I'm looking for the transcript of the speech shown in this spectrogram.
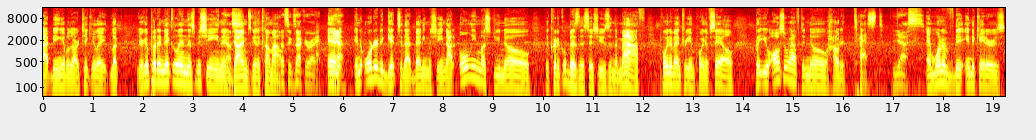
at being able to articulate. Look, you're gonna put a nickel in this machine, and Yes. a dime's gonna come out. That's exactly right. and yeah. in order to get to that vending machine, not only must you know the critical business issues and the math, point of entry and point of sale, but you also have to know how to test. Yes. And one of the indicators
